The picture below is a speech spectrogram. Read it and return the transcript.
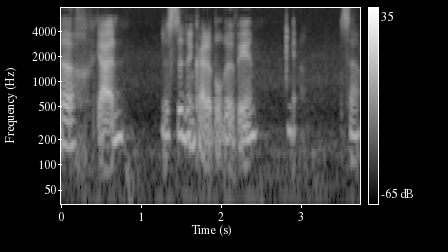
Oh God, just an incredible movie. Yeah. So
